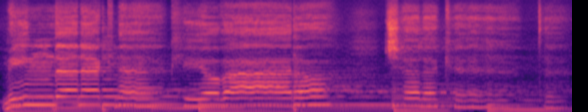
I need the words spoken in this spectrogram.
Mindeneknek javára cselekedte.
